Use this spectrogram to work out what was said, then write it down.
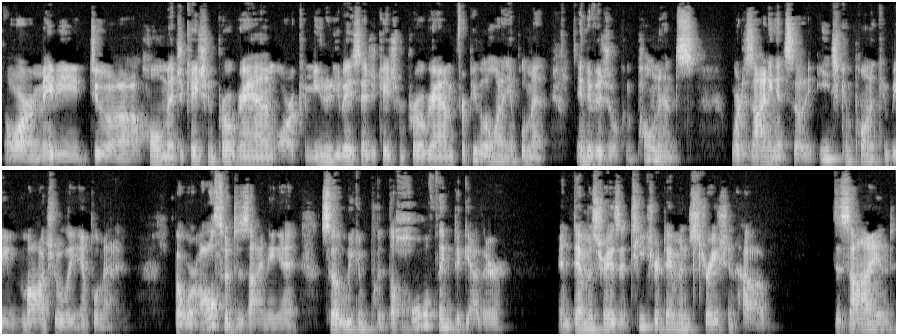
or maybe do a home education program or a community-based education program. For people that want to implement individual components we're designing it so that each component can be modularly implemented. But we're also designing it so that we can put the whole thing together and demonstrate as a teacher demonstration hub designed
